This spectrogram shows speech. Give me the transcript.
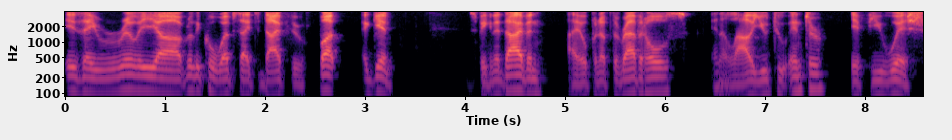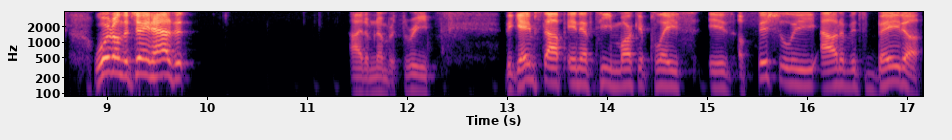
is a really, uh, really cool website to dive through. But again, speaking of diving, I open up the rabbit holes and allow you to enter if you wish. Word on the chain has it Item number three the GameStop NFT marketplace is officially out of its beta.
